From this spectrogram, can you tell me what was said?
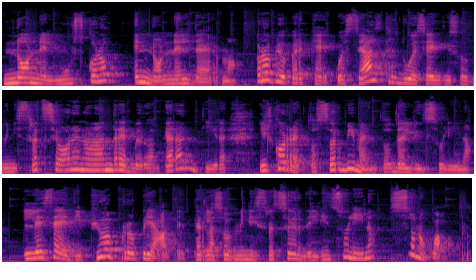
non nel muscolo e non nel derma, proprio perché queste altre due sedi di somministrazione non andrebbero a garantire il corretto assorbimento dell'insulina. Le sedi più appropriate per la somministrazione dell'insulina sono quattro.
